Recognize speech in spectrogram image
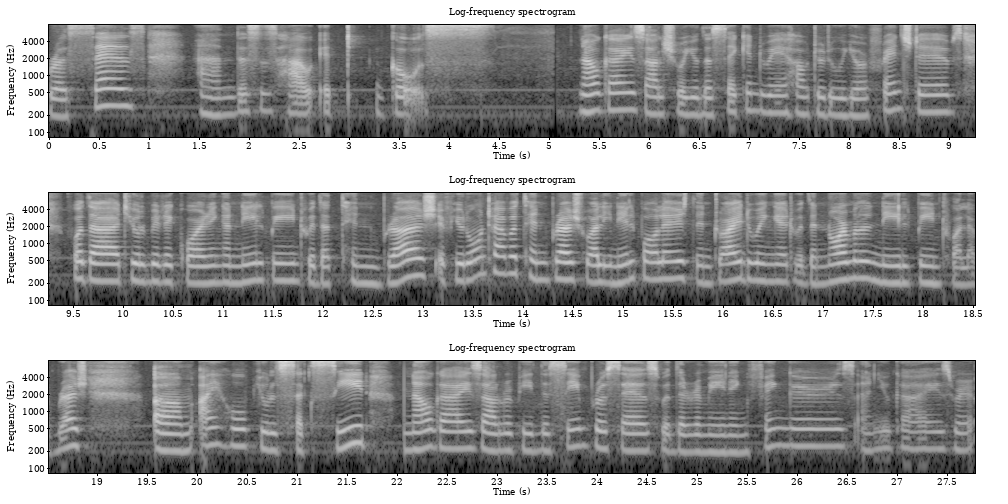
process and this is how it goes Now guys, I'll show you the second way how to do your French tips. For that, you'll be requiring a nail paint with a thin brush. If you don't have a thin brush while you nail polish, then try doing it with a normal nail paint wala brush Um, I hope you'll succeed now guys i'll repeat the same process with the remaining fingers and you guys we're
